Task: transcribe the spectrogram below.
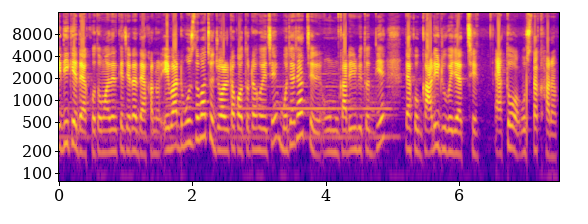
এইদিকে দেখো তোমাদেরকে যেটা দেখানোর। এবার বুঝতে পারছ জলটা কতটা হয়েছে? বোঝা যাচ্ছে গাড়ির ভিতর দিয়ে? দেখো গাড়ি ডুবে যাচ্ছে। এত অবস্থা খারাপ।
